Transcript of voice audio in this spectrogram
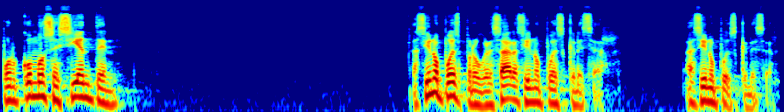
por cómo se sienten. Así no puedes progresar, así no puedes crecer. Así no puedes crecer.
